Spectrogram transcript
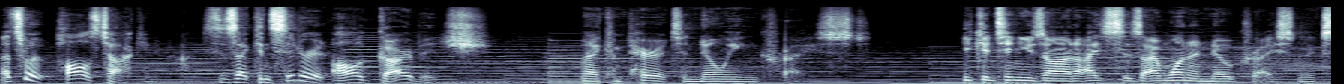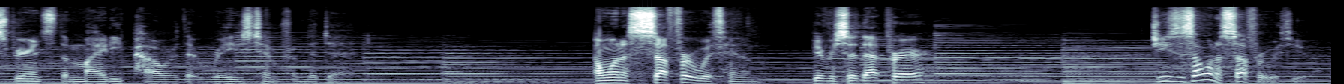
That's what Paul's talking about. He says, I consider it all garbage when I compare it to knowing Christ. He continues on, I says, I want to know Christ and experience the mighty power that raised him from the dead. I want to suffer with him. Have you ever said that prayer? Jesus, I want to suffer with you.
